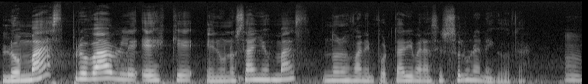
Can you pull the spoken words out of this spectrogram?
Lo más probable es que en unos años más no nos van a importar y van a ser solo una anécdota. Mm.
